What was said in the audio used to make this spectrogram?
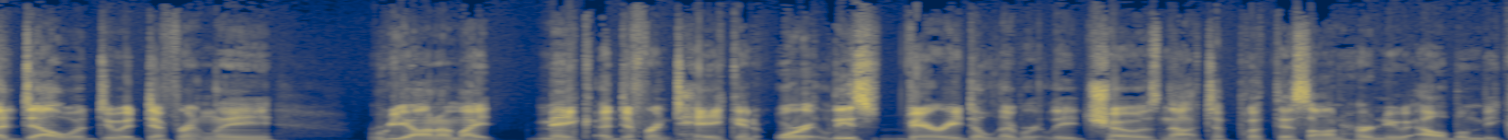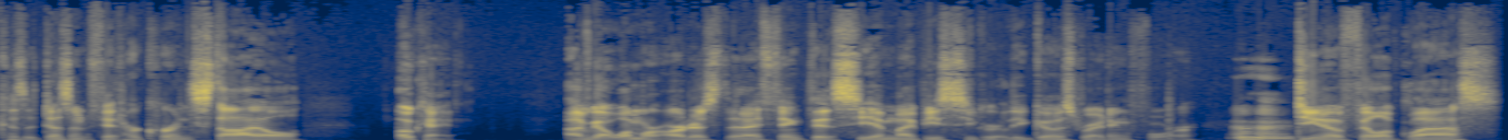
Adele would do it differently. Rihanna might make a different take and or at least very deliberately chose not to put this on her new album because it doesn't fit her current style. Okay. I've got one more artist that I think that Sia might be secretly ghostwriting for. Uh-huh. Do you know Philip Glass?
